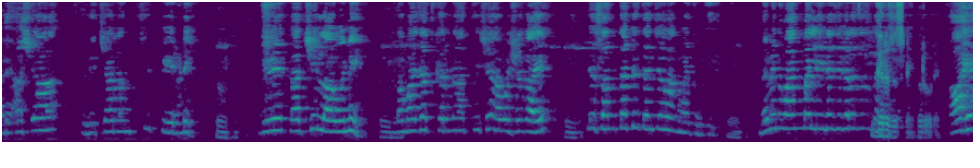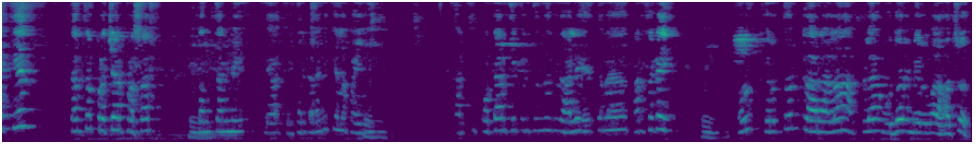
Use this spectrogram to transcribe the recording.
आणि अशा विचारांची पेरणी. विवेकाची लावणी समाजात करणं अतिशय आवश्यक आहे ते संतांनी त्यांच्या वाङ्मयातून केले. नवीन वाङ्मय लिहिण्याची गरजच नाही. गरजच नाही बरोबर आहे. आहे तेच त्यांचा प्रचार प्रसार संतांनी या कीर्तनकारांनी केला पाहिजे. आर्थिक पोटार्थी कीर्तन जर झाले तर फारसं काही म्हणून कीर्तनकाराला आपल्या उदरनिर्वाहाचं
